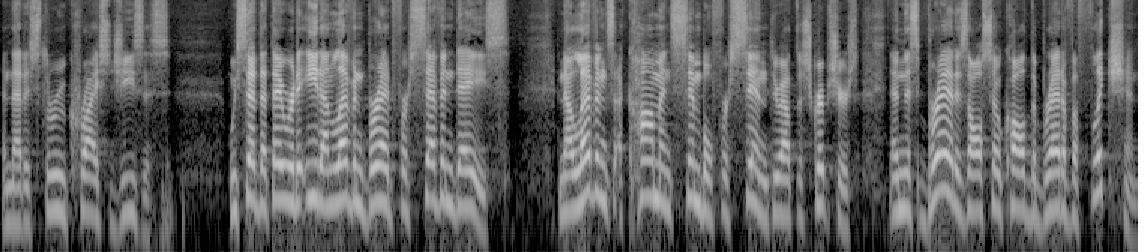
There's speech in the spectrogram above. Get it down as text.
And that is through Christ Jesus. We said that they were to eat unleavened bread for seven days. Now, leaven's a common symbol for sin throughout the scriptures. And this bread is also called the bread of affliction.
